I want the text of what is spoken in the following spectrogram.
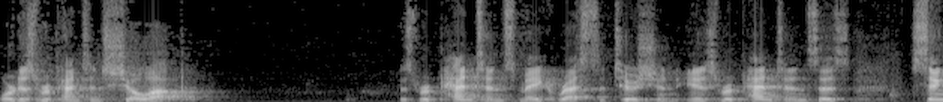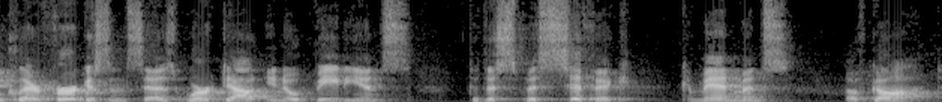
Or does repentance show up? Does repentance make restitution? Is repentance, as Sinclair Ferguson says, worked out in obedience to the specific commandments of God?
